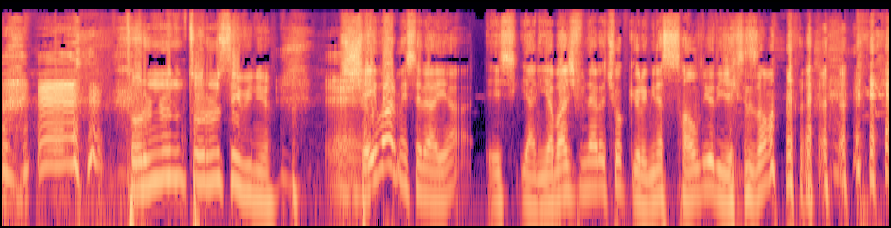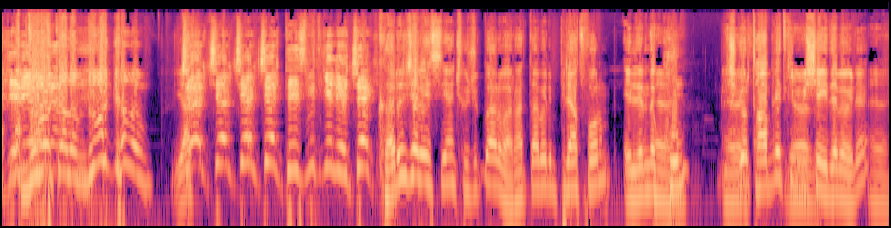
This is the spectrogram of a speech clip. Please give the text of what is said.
Torununun torunu seviniyor. Şey var mesela ya eski, yani yabancı filmlerde çok görüyorum. Yine sallıyor diyeceksiniz ama. Geliyor. Dur bakalım dur bakalım. ya Çök çök çök çök. Tespit geliyor çök. karınca besleyen çocuklar var. Hatta böyle bir platform ellerinde Evet. kum. Hiç Evet. gör tablet gibi bir Gördüm. şeyde böyle. Evet.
